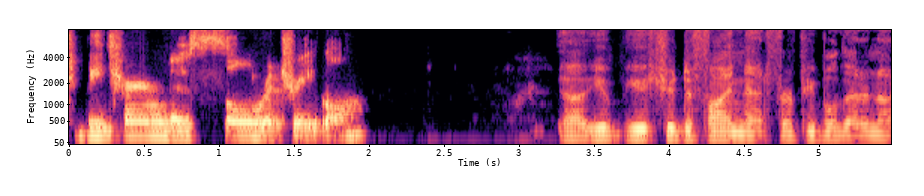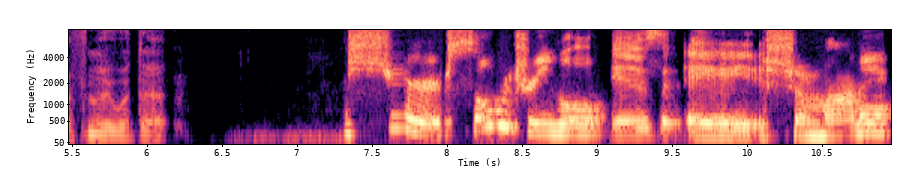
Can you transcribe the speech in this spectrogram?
could be termed as soul retrieval. Uh, you you should define that for people that are not familiar with that. Sure, soul retrieval is a shamanic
